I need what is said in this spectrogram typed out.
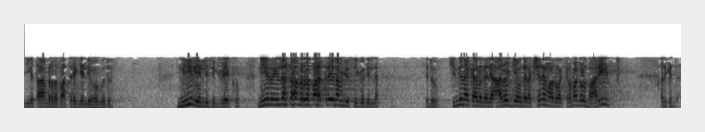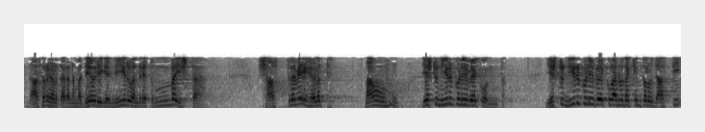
ಈಗ ತಾಮ್ರದ ಪಾತ್ರೆಗೆ ಎಲ್ಲಿ ಹೋಗುದು? ನೀರು ಎಲ್ಲಿ ಸಿಗಬೇಕು? ನೀರು ಇಲ್ಲ ತಾಮ್ರದ ಪಾತ್ರೆ ನಮಗೆ ಸಿಗುವುದಿಲ್ಲ ಇದು ಹಿಂದಿನ ಕಾಲದಲ್ಲಿ ಆರೋಗ್ಯವನ್ನು ರಕ್ಷಣೆ ಮಾಡುವ ಕ್ರಮಗಳು ಭಾರಿ ಇತ್ತು. ಅದಕ್ಕೆ ದಾಸರು ಹೇಳ್ತಾರೆ, ನಮ್ಮ ದೇವರಿಗೆ ನೀರು ಅಂದರೆ ತುಂಬ ಇಷ್ಟ. ಶಾಸ್ತ್ರವೇ ಹೇಳುತ್ತೆ. ನಾವು ಎಷ್ಟು ನೀರು ಕುಡಿಬೇಕು ಅಂತ. ಎಷ್ಟು ನೀರು ಕುಡಿಬೇಕು ಅನ್ನೋದಕ್ಕಿಂತಲೂ ಜಾಸ್ತಿ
